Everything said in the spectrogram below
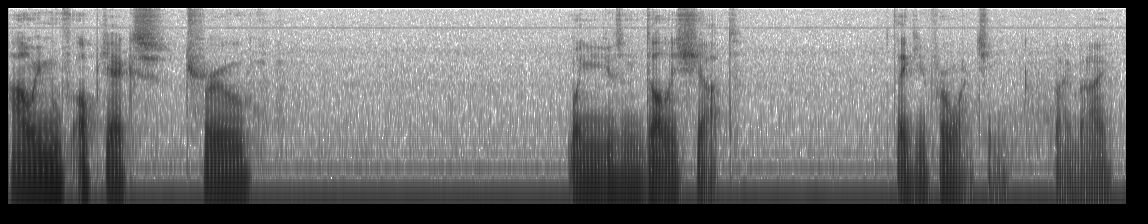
how we move objects through when you're using dolly shot. Thank you for watching. Bye bye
